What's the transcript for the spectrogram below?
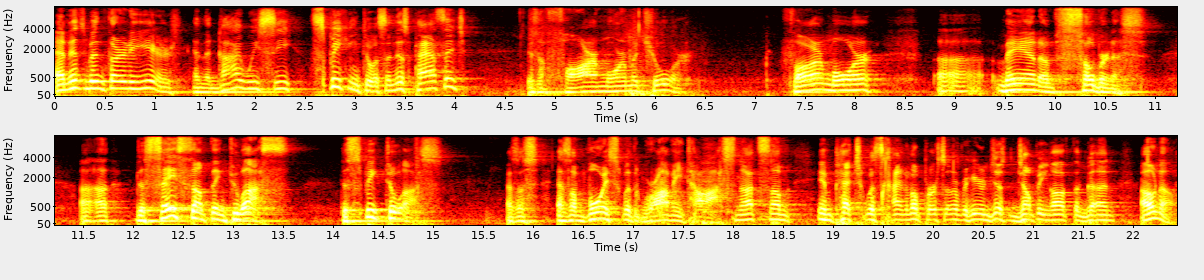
And it's been 30 years. And the guy we see speaking to us in this passage is a far more mature, far more uh, man of soberness. Uh, uh, to say something to us, to speak to us as a, as a voice with gravitas, not some impetuous kind of a person over here just jumping off the gun. Oh no.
